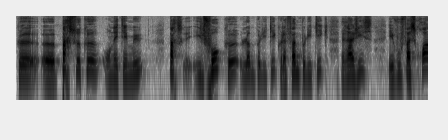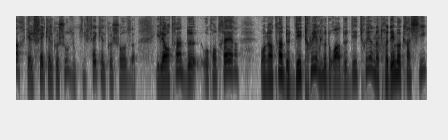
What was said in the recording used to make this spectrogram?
que euh, parce que on est ému, parce, il faut que l'homme politique, que la femme politique réagisse et vous fasse croire qu'elle fait quelque chose ou qu'il fait quelque chose. Il est en train de, au contraire, on est en train de détruire le droit, de détruire notre démocratie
